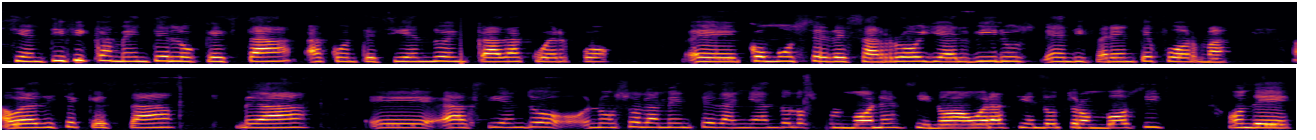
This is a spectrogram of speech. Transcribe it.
científicamente lo que está aconteciendo en cada cuerpo, eh, cómo se desarrolla el virus en diferente forma. Ahora dice que está, ¿verdad? Eh, haciendo, no solamente dañando los pulmones, sino ahora haciendo trombosis donde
